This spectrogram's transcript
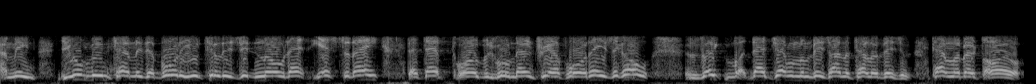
I mean, you mean tell me the board of utilities didn't know that yesterday? That that oil was going down three or four days ago? Like that gentleman is on the television telling about oil,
